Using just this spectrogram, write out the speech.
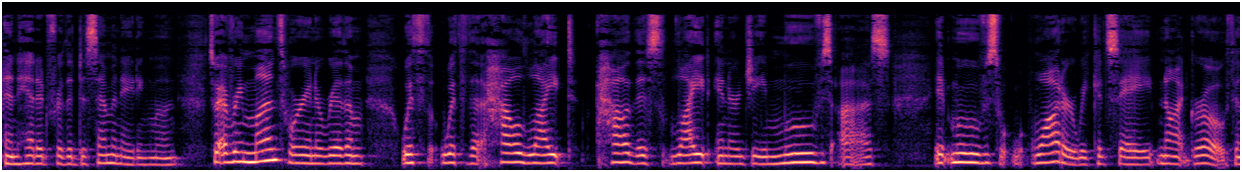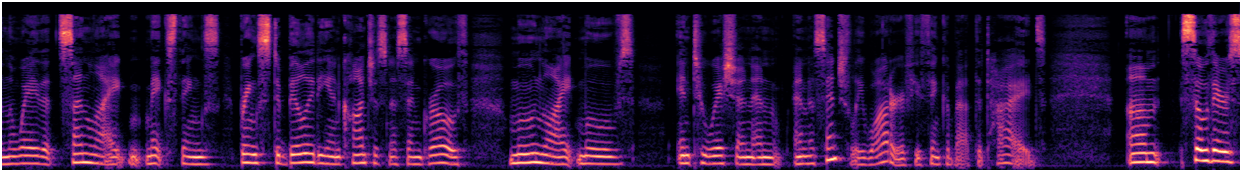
and headed for the disseminating moon. So every month we're in a rhythm with with the how light how this light energy moves us it moves water, we could say, not growth. In the way that sunlight makes things, brings stability and consciousness and growth, moonlight moves intuition and, and essentially water if you think about the tides. Um, so there's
